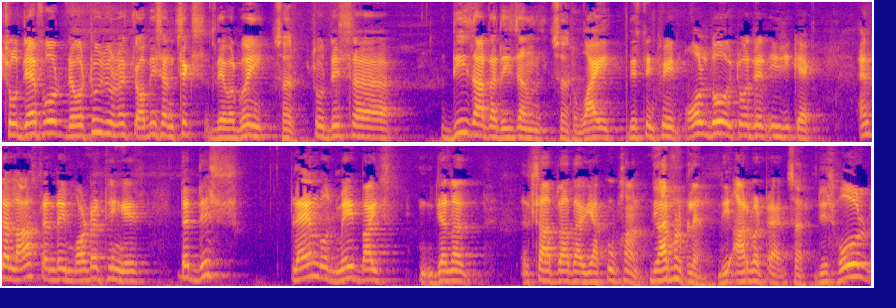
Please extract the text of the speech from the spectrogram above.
So therefore, there were two units, Chobis and six. They were going. Sir. So this, uh, these are the reasons Sir. why this thing failed. Although it was an easy cake. And the last and the important thing is that this plan was made by General Sahabzada Yaqub Khan The armor plan. the armor plan. Sir. This whole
